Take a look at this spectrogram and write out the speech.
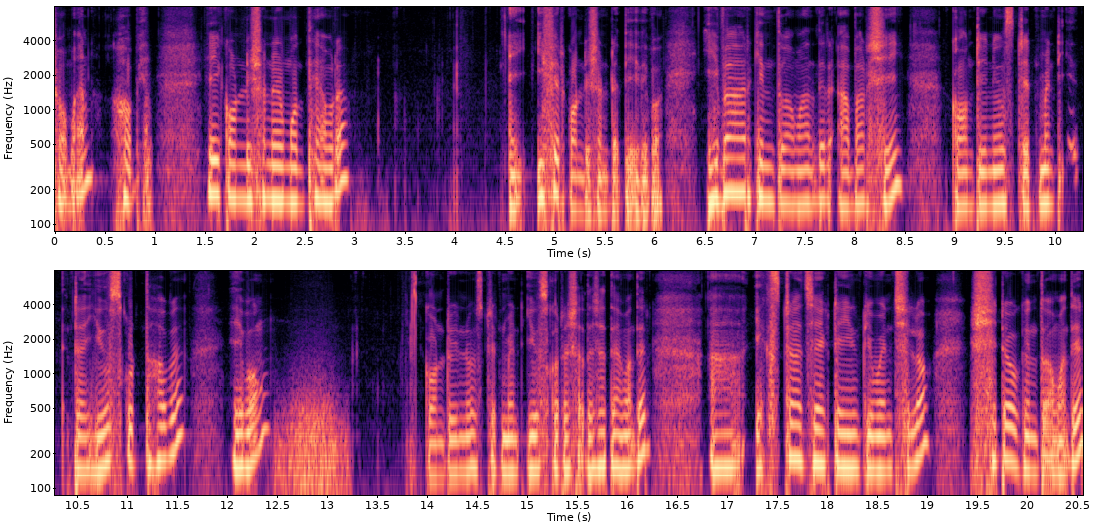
সমান হবে। এই কন্ডিশনের মধ্যে আমরা এই ইফের কন্ডিশনটা দিয়ে দেব। এবার কিন্তু আমাদের আবার সেই কন্টিনিউ স্টেটমেন্টটা ইউজ করতে হবে এবং কন্টিনিউ স্টেটমেন্ট ইউজ করার সাথে সাথে আমাদের এক্সট্রা যে একটা ইনক্রিমেন্ট ছিল, সেটাও কিন্তু আমাদের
